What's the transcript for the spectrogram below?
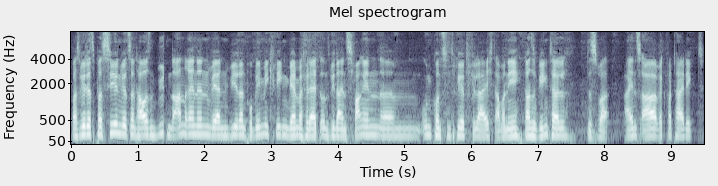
was wird jetzt passieren? Wird Sandhausen wütend anrennen? Werden wir dann Probleme kriegen? Werden wir vielleicht uns wieder eins fangen? Ähm, unkonzentriert vielleicht. Aber nee, ganz im Gegenteil. Das war 1A wegverteidigt.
